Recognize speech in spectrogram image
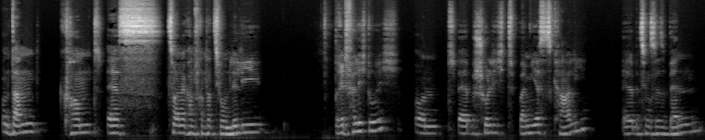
Und dann kommt es zu einer Konfrontation. Lilly dreht völlig durch und äh, beschuldigt, bei mir ist es Carly, äh, beziehungsweise Ben,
